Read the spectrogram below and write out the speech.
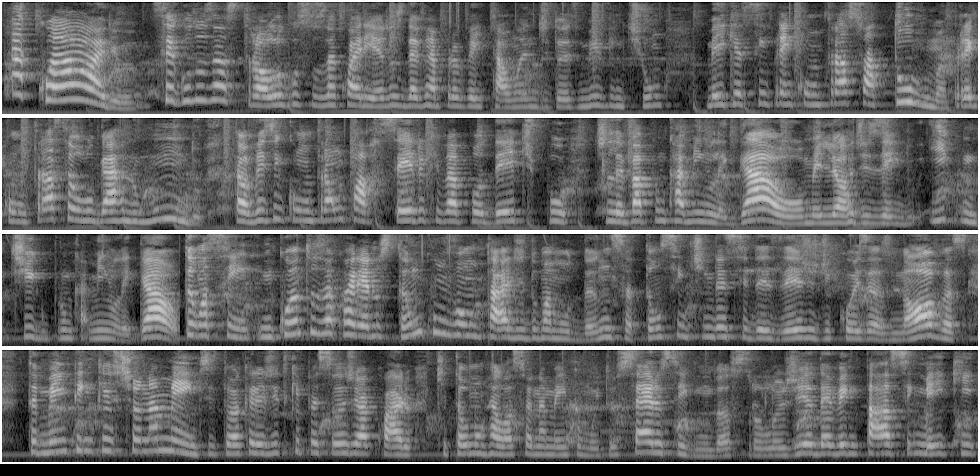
Aquário! Segundo os astrólogos, os aquarianos devem aproveitar o ano de 2021 meio que assim para encontrar sua turma, para encontrar seu lugar no mundo, talvez encontrar um parceiro que vai poder, tipo, te levar para um caminho legal, ou melhor dizendo, ir contigo para um caminho legal. Então, assim, enquanto os aquarianos estão com vontade de uma mudança, estão sentindo esse desejo de coisas novas, também tem questionamentos. Então, acredito que pessoas de aquário que estão num relacionamento muito sério, segundo a astrologia, devem estar, tá, assim, meio que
